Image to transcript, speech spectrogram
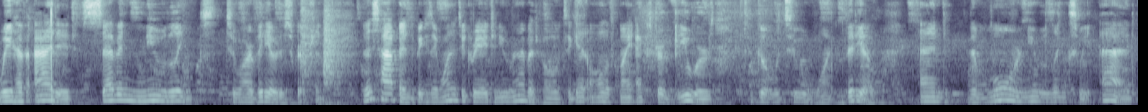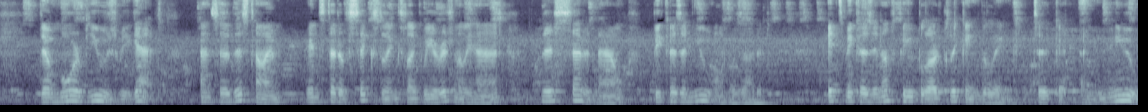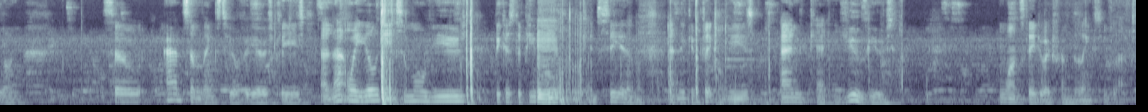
we have added 7 new links to our video description. This happened because I wanted to create a new rabbit hole to get all of my extra viewers to go to one video. And the more new links we add, the more views we get. And so this time, instead of 6 links like we originally had, there's 7 now because a new one was added. It's because enough people are clicking the link to get a new one. So add some links to your videos please, and that way you'll get some more views because the people can see them and they can click on these and get you views once they do it from the links you've left.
